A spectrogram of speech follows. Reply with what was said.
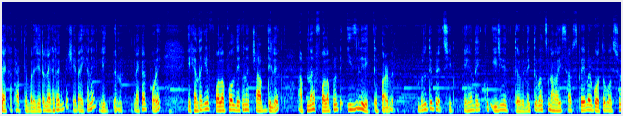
লেখা থাকতে পারে, যেটা লেখা থাকবে সেটা এখানে লিখবেন। লেখার পরে এখান থেকে ফলাফল দেখুন, চাপ দিলে আপনার ফলাফলটা ইজিলি দেখতে পারবেন। বুঝতে পেরেছি? এখান থেকে খুব ইজি দেখতে পারবেন। দেখতে পাচ্ছেন আমার এই সাবস্ক্রাইবার গত বছর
